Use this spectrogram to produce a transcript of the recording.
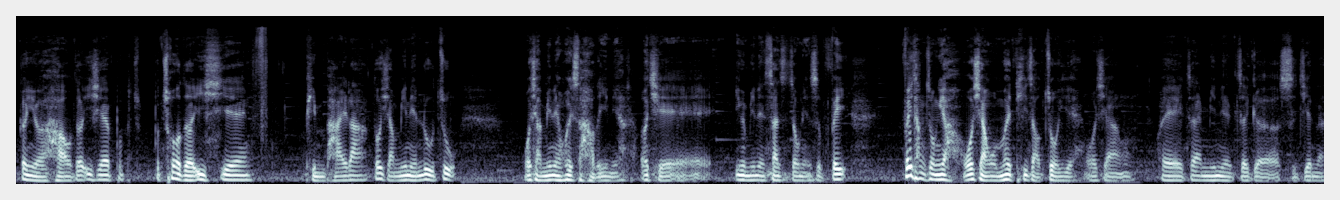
更有好的一些不不错的一些。品牌啦，都想明年入驻。我想明年会是好的一年，而且因为明年三十周年是非非常重要，我想我们会提早作业。我想会在明年这个时间呢，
